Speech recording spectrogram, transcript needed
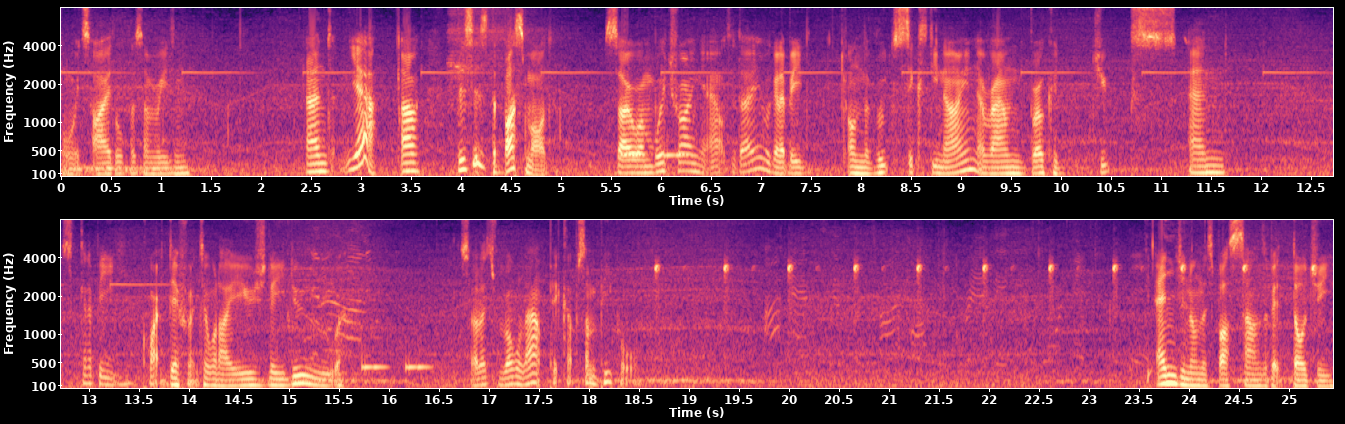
or it's idle for some reason. And yeah, uh, this is the bus mod. So um, we're trying it out today. We're going to be on the Route 69 around Broker Dukes and it's going to be quite different to what I usually do. So let's roll out, pick up some people. The engine on this bus sounds a bit dodgy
